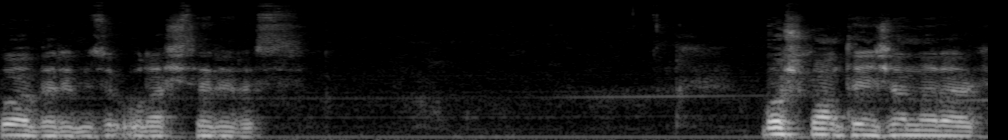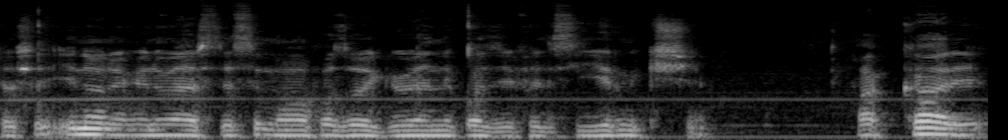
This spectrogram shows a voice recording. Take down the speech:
bu haberimizi ulaştırırız. Boş kontenjanlar arkadaşlar. İnönü Üniversitesi Muhafaza ve Güvenlik Vazifelisi 20 kişi. Hakkari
